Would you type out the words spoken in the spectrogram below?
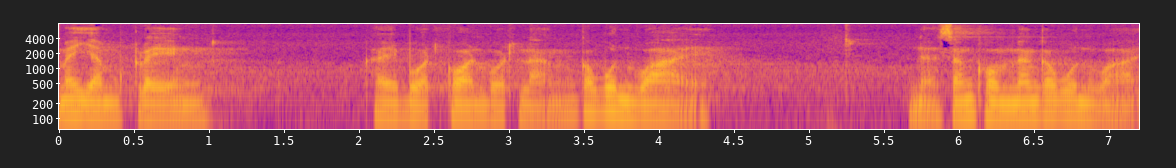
ไม่ยำเกรง ใครบวชก่อนบวชหลังก็วุ่นวายนะสังคมนั้นก็วุ่นวาย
